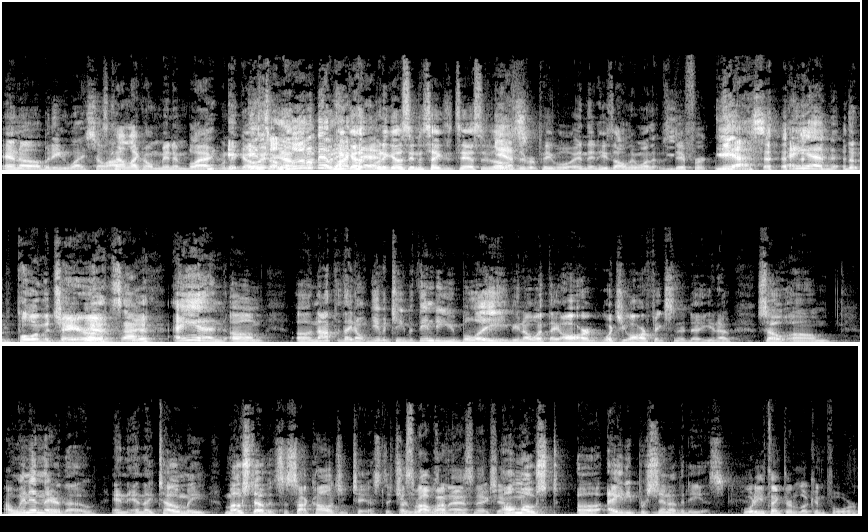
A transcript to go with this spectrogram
and uh. But anyway, so It's kind of like on Men in Black when they go. It's in, a you know, little when, bit when like he goes, that. when he goes in and takes the test. There's all Yes. those different people, and then he's the only one that was different. Yes, and the, pulling the chair Yeah, over the side, and um, uh, not that they don't give it to you, but then do you believe, you know, what they are, what you are fixing to do, you know? So um, I went in there though, and, and they told me most of it's a psychology test. That That's what I was gonna ask next, yeah. Almost uh, eighty percent of it is, What do you think they're looking for?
